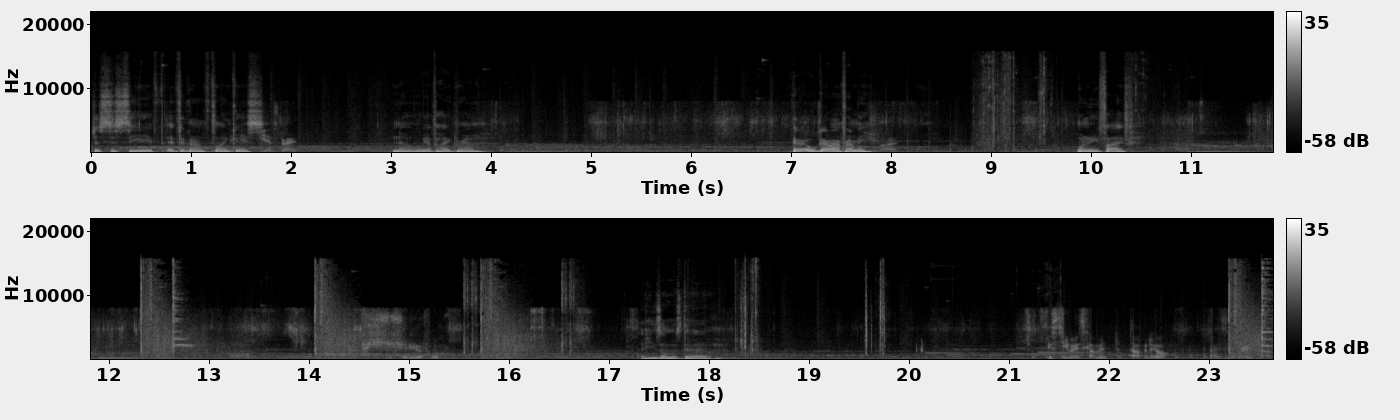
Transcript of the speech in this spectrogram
Just to see if, if they're gonna flank us. Yes, right? No, we have high ground. Got, oh, got right in front of me. But 185. He's almost dead. His teammates coming, top of the hill. I see. Very top.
